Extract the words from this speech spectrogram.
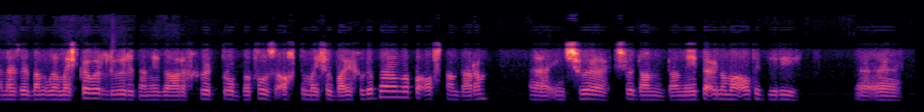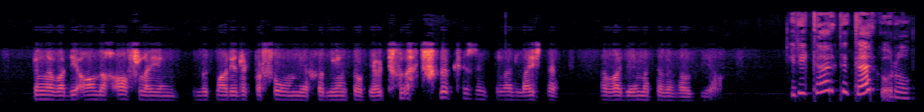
En as ek dan oor my skouer loer dan het daar 'n groot trop buffels agter my verbygeloop nou op 'n afstand daarom uh en so so dan dan net ou nog maar altyd hierdie uh dinge wat die aandag aflei en moet maar redelik perform jou gemeente op jou te laat fokus en te laat luister wat jy met hulle wil deel. Hierdie kerk, kerkorrel.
